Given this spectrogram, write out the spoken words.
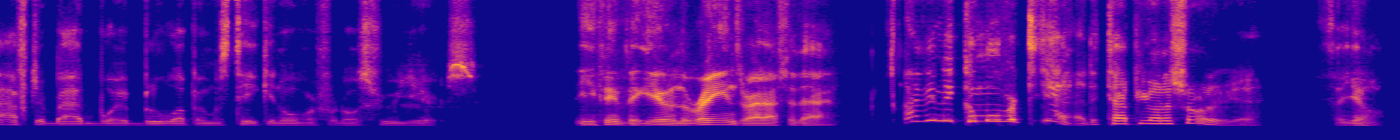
after Bad Boy blew up and was taken over for those few years. Do you think they gave him the reins right after that? I think they come over. To, yeah, they tap you on the shoulder. Yeah, So yo,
